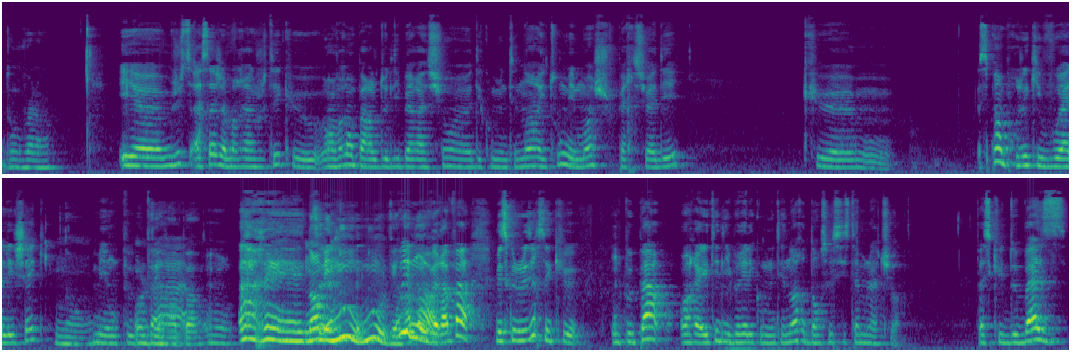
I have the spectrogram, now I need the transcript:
donc voilà. Et juste à ça, j'aimerais rajouter que, en vrai, on parle de libération des communautés noires et tout, mais moi, je suis persuadée que euh, c'est pas un projet qui est voué à l'échec, Non. mais on peut On le pas. verra pas. on- Arrête Non, mais nous, nous on le verra Oui, nous, on pas. le verra pas. Mais ce que je veux dire, c'est que on peut pas, en réalité, libérer les communautés noires dans ce système-là, tu vois. Parce que de base,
